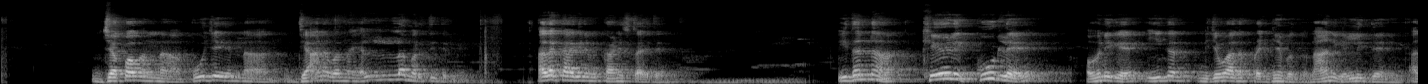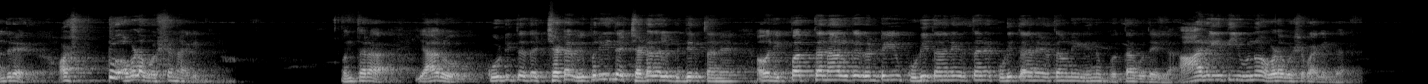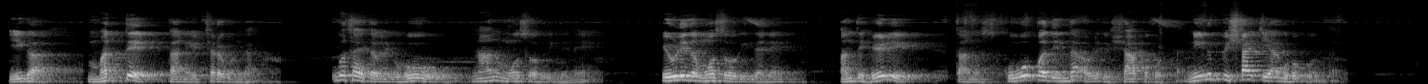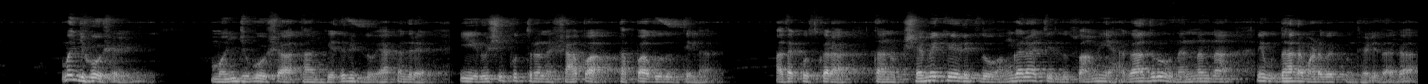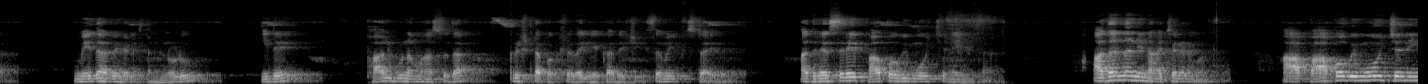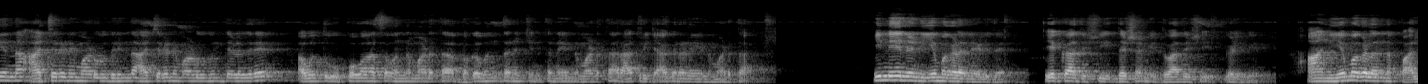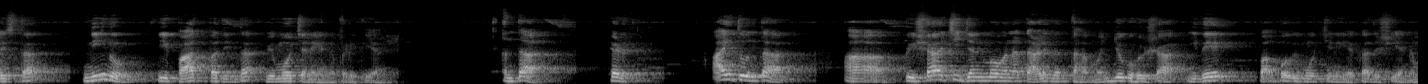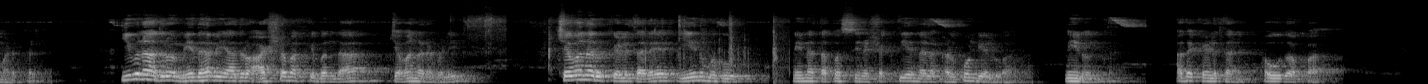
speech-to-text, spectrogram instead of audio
ಜಪವನ್ನು, ಪೂಜೆಯನ್ನು, ಧ್ಯಾನವನ್ನು ಎಲ್ಲ ಮರೆತಿದ್ದೀರಿ ನೀವು. ಅದಕ್ಕಾಗಿ ನಿಮಗೆ ಕಾಣಿಸ್ತಾ ಇದೆ. ಇದನ್ನು ಕೇಳಿ ಕೂಡಲೇ ಅವನಿಗೆ ಈಗ ನಿಜವಾದ ಪ್ರಜ್ಞೆ ಬಂತು ನಾನು ಎಲ್ಲಿದ್ದೇನೆ ಅಂದರೆ ಅಷ್ಟು ಅವಳ ವಶನಾಗಿದ್ದ. ಒಂಥರ ಯಾರು ಕುಡಿತದ ಚಟ ವಿಪರೀತ ಚಟದಲ್ಲಿ ಬಿದ್ದಿರ್ತಾನೆ, ಅವನು ಇಪ್ಪತ್ತ ನಾಲ್ಕು ಗಂಟೆಯೂ ಕುಡಿತಾನೆ ಇರ್ತಾನೆ ಕುಡಿತಾನೆ ಇರ್ತಾನೆ ಏನೂ ಗೊತ್ತಾಗೋದೇ ಇಲ್ಲ. ಆ ರೀತಿ ಇವನು ಅವಳ ವಶವಾಗಿದ್ದ. ಈಗ ಮತ್ತೆ ತಾನು ಎಚ್ಚರಗೊಂಡ, ಗೊತ್ತಾಯ್ತು ಅವನಿಗೆ, ಹೋ, ನಾನು ಮೋಸ ಹೋಗಿದ್ದೇನೆ, ಇವಳಿಂದ ಮೋಸ ಹೋಗಿದ್ದೇನೆ ಅಂತ ಹೇಳಿ ತಾನು ಕೋಪದಿಂದ ಅವಳಿಗೆ ಶಾಪ ಕೊಟ್ಟ. ನೀನು ಪಿಶಾಚಿಯಾಗಿ ಹೋಗು ಅಂತ. ಮಂಜುಘೋಷ ಹೇಳಿ. ಮಂಜುಘೋಷ ತಾನು ಹೆದರಿದ್ಲು. ಯಾಕಂದರೆ ಈ ಋಷಿಪುತ್ರನ ಶಾಪ ತಪ್ಪಾಗುವುದಂತಿಲ್ಲ. ಅದಕ್ಕೋಸ್ಕರ ತಾನು ಕ್ಷಮೆ ಕೇಳಿದ್ಲು, ಅಂಗಲಾಚಿದ್ಲು, ಸ್ವಾಮಿ, ಹಾಗಾದರೂ ನನ್ನನ್ನು ನೀವು ಉದ್ಧಾರ ಮಾಡಬೇಕು ಅಂತ ಹೇಳಿದಾಗ ಮೇಧಾವಿ ಹೇಳ್ತಾನೆ ನೋಡು ಇದೇ ಫಾಲ್ಗುಣ ಮಾಸದ ಕೃಷ್ಣ ಪಕ್ಷದ ಏಕಾದಶಿ ಸಮೀಪಿಸ್ತಾ ಇದೆ. ಅದರ ಹೆಸರೇ ಪಾಪ ವಿಮೋಚನೆ ಅಂತ. ಅದನ್ನು ನೀನು ಆಚರಣೆ ಮಾಡು. ಆ ಪಾಪ ವಿಮೋಚನೆಯನ್ನು ಆಚರಣೆ ಮಾಡುವುದರಿಂದ ಆಚರಣೆ ಮಾಡುವುದು ಅಂತ ಹೇಳಿದರೆ ಅವತ್ತು ಉಪವಾಸವನ್ನು ಮಾಡ್ತಾ, ಭಗವಂತನ ಚಿಂತನೆಯನ್ನು ಮಾಡ್ತಾ, ರಾತ್ರಿ ಜಾಗರಣೆಯನ್ನು ಮಾಡ್ತಾ. ಇನ್ನೇನು ನಿಯಮಗಳನ್ನು ಹೇಳಿದೆ? ಏಕಾದಶಿ, ದಶಮಿ, ದ್ವಾದಶಿಗಳಿಗೆ. ಆ ನಿಯಮಗಳನ್ನು ಪಾಲಿಸ್ತಾ ನೀನು ಈ ಪಾತ್ಪದಿಂದ ವಿಮೋಚನೆಯನ್ನು ಪಡಿತೀಯ. ಅಂತ ಹೇಳಿದೆ ಆಯಿತು ಅಂತ, ಆ, ಪಿಶಾಚಿ ಜನ್ಮವನ್ನು ತಾಳಿದಂತಹ ಮಂಜುಘೋಷ ಇದೇ ಪಾಪ ವಿಮೋಚನೆ ಏಕಾದಶಿಯನ್ನು ಮಾಡುತ್ತಾಳೆ ಇವನಾದರೂ ಮೇಧಾವಿಯಾದರೂ ಆಶ್ರಮಕ್ಕೆ ಬಂದ ಚವನರ ಬಳಿ, ಚವನರು ಕೇಳ್ತಾರೆ, ಏನು ಮಗು, ನಿನ್ನ ತಪಸ್ಸಿನ ಶಕ್ತಿಯನ್ನೆಲ್ಲ ಕಳ್ಕೊಂಡಿಯಲ್ವಾ? ನೀನು ಅಂತ. ಅದಕ್ಕೆ ಹೇಳ್ತಾನೆ ಹೌದು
